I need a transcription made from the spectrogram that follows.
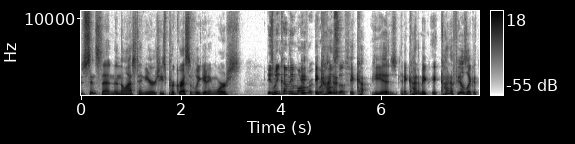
since then, in the last ten years, he's progressively getting worse. He's becoming more it, it kind reclusive. of it he is, and it kind of make it kind of feels like it.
